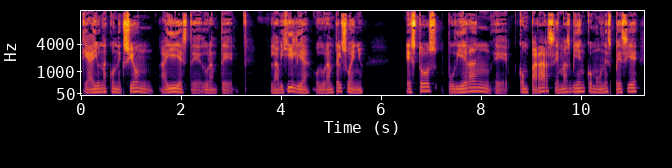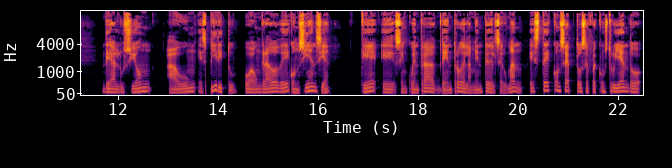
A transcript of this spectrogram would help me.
que hay una conexión ahí este, durante la vigilia o durante el sueño, estos pudieran eh, compararse más bien como una especie de alusión a un espíritu o a un grado de conciencia que eh, se encuentra dentro de la mente del ser humano. Este concepto se fue construyendo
